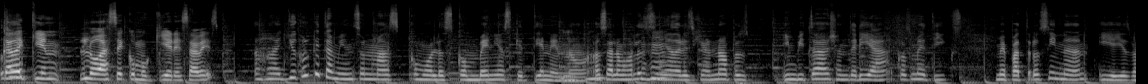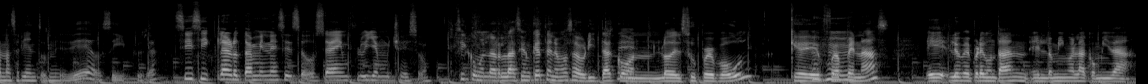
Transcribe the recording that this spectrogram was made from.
Cada quien lo hace como quiere, ¿sabes? Ajá, yo creo que también son más como los convenios que tienen, ¿no? O sea, a lo mejor los diseñadores dijeron, no, pues invita a Chantería Cosmetics, me patrocinan y ellos van a salir en todos mis videos y pues ya. Sí, sí, claro, también es eso. O sea, influye mucho eso. Sí, como la relación que tenemos ahorita con lo del Super Bowl, que fue apenas. Eh, lo- me preguntaban el domingo en la comida.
